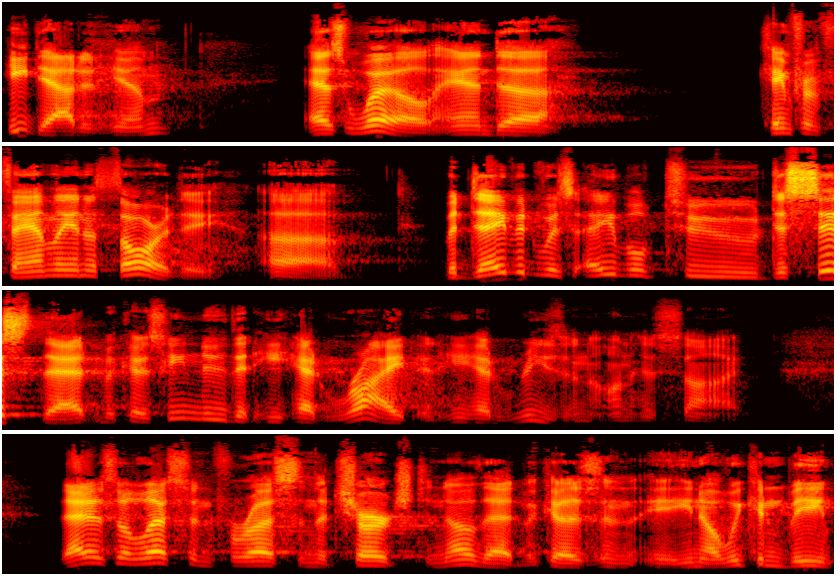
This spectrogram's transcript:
he doubted him as well, and uh, came from family and authority. Uh, but David was able to desist that because he knew that he had right and he had reason on his side. That is a lesson for us in the church to know that because, you know, we can be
